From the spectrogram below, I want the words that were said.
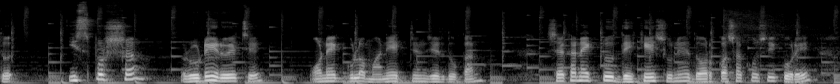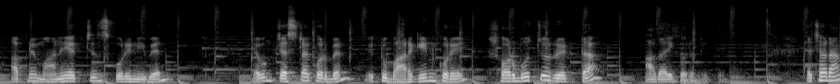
তো স্পর্শা রোডেই রয়েছে অনেকগুলো মানি এক্সচেঞ্জের দোকান। সেখানে একটু দেখে শুনে দর কষাকষি করে আপনি মানি এক্সচেঞ্জ করে নেবেন। এবং চেষ্টা করবেন একটু বার্গেন করে সর্বোচ্চ রেটটা আদায় করে নিতে। এছাড়া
